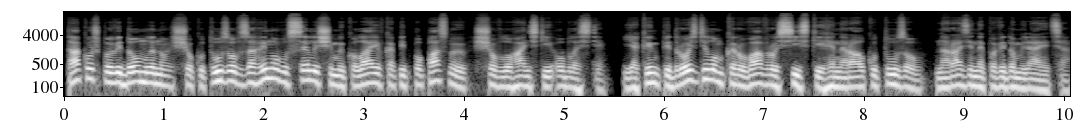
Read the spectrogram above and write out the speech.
Також повідомлено, що Кутузов загинув у селищі Миколаївка під Попасною, що в Луганській області. Яким підрозділом керував російський генерал Кутузов, наразі не повідомляється.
